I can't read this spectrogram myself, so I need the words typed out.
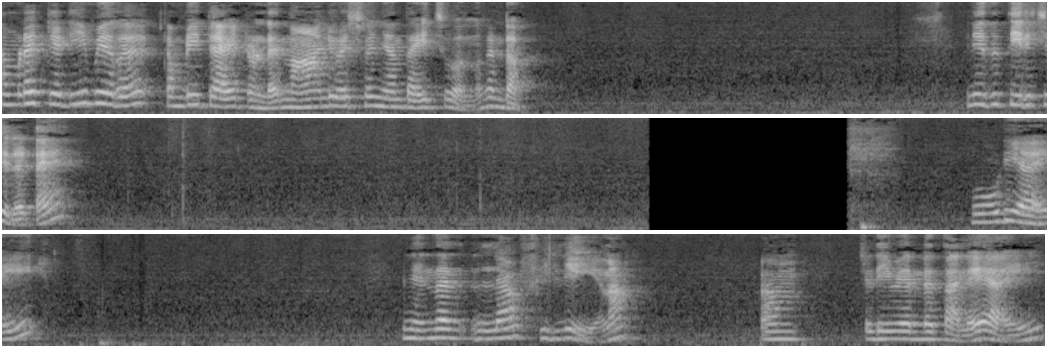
നമ്മുടെ ടെഡി ബിയർ കംപ്ലീറ്റ് ആയിട്ടുണ്ട്. നാല് വശം ഞാൻ തയ്ച്ചു വന്നു കണ്ടോ? ഇനി ഇത് തിരിച്ചിടട്ടെ. ബോഡിയായി ഇനി ഇതെല്ലാം ഫില്ല് ചെയ്യണം. അപ്പം ചെടി വേറിന്റെ തലയായി.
